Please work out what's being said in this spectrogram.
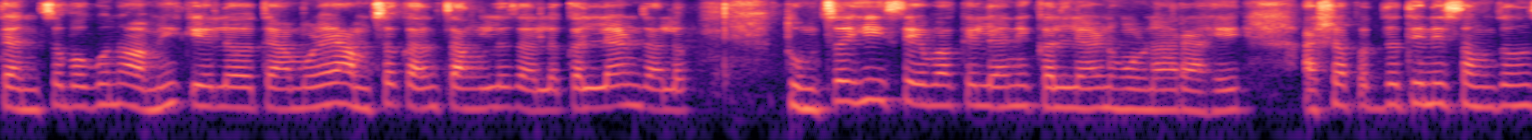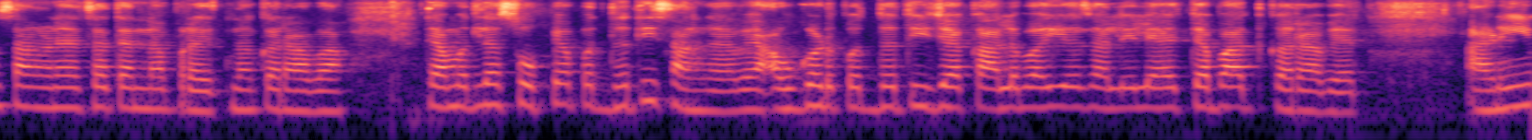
त्यांचं बघून आम्ही केलं त्यामुळे आमचं का चांगलं झालं कल्याण झालं. तुमचंही सेवा केल्याने कल्याण होणार आहे. अशा पद्धतीने समजावून सांगण्याचा त्यांना प्रयत्न करावा. त्यामधल्या सोप्या पद्धती सांगाव्या. अवघड पद्धती ज्या कालबाह्य झालेल्या आहेत त्या बाद कराव्यात. आणि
